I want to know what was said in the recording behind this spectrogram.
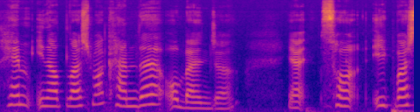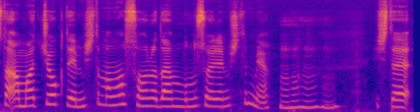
hem inatlaşmak hem de o bence. Yani son, ilk başta amaç yok demiştim ama sonradan bunu söylemiştim ya. İşte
